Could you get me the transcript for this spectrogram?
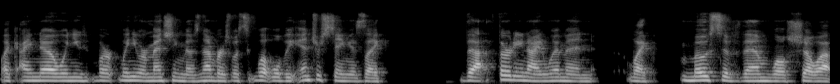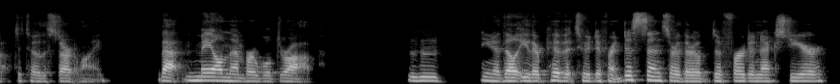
like I know when you were when you were mentioning those numbers, what's what will be interesting is like that 39 women, like most of them will show up to toe the start line. That male number will drop. Mm-hmm. You know, they'll either pivot to a different distance or they'll defer to next year.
